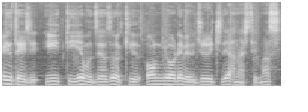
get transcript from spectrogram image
エルテージ ETM009 音量レベル11で話しています。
